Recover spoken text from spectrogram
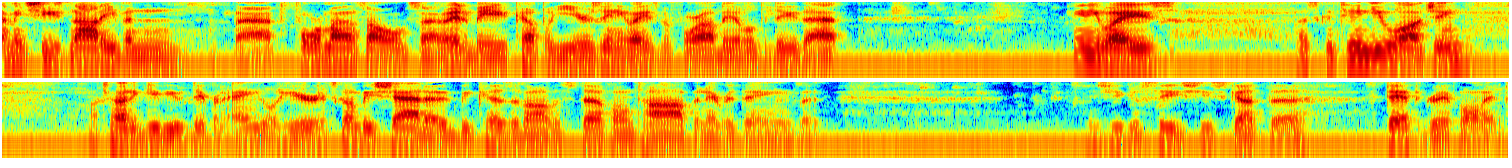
I mean, she's not even uh, four months old, so it'll be a couple years anyways before I'll be able to do that. Anyways, let's continue watching. I'll try to give you a different angle here. It's going to be shadowed because of all the stuff on top and everything, but as you can see, she's got the death grip on it.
